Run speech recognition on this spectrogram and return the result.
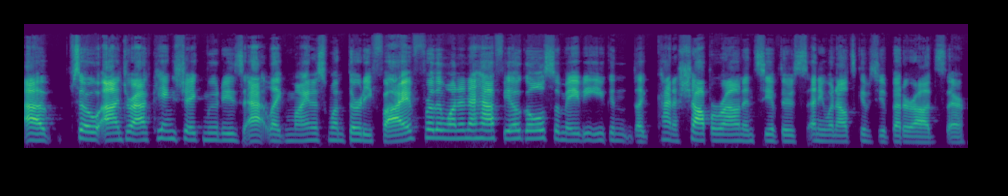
Uh, so on DraftKings, Jake Moody's at like minus 135 for the one and a half field goal. So maybe you can like kind of shop around and see if there's anyone else gives you better odds there.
